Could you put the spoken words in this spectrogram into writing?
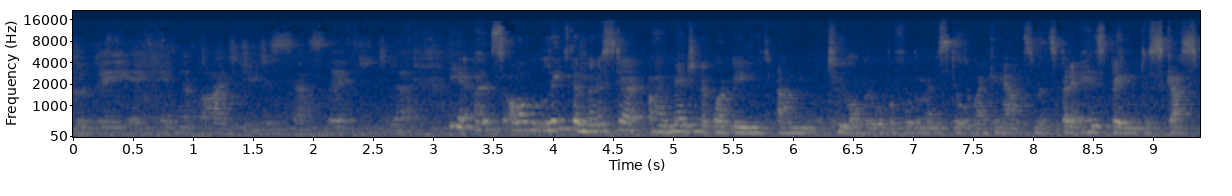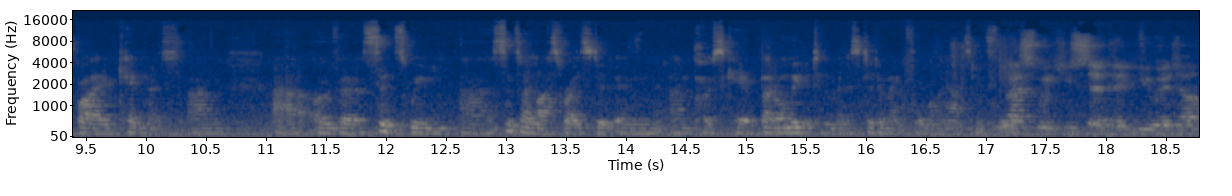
could be at cabinet by. Did you? Yeah, it's, I'll leave the minister. I imagine it won't be um, too long at all before the minister will make announcements, but it has been discussed by cabinet um, uh, over since we uh, since I last raised it in um, post cab. But I'll leave it to the minister to make formal announcements. There. Last week you said that you had um,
